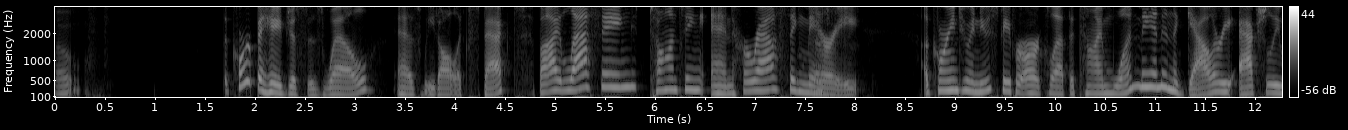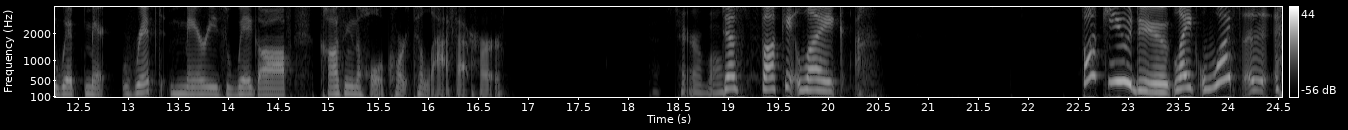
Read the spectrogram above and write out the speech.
Oh. The court behaved just as well as we'd all expect by laughing, taunting, and harassing Mary. According to a newspaper article at the time, one man in the gallery actually whipped Mar- ripped Mary's wig off, causing the whole court to laugh at her. That's terrible. Just fuck it, like, fuck you, dude. Like, what? The-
